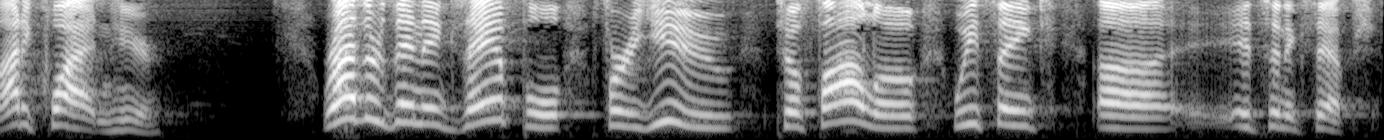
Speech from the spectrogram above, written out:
Mighty quiet in here. Rather than example for you to follow, we think uh, it's an exception.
